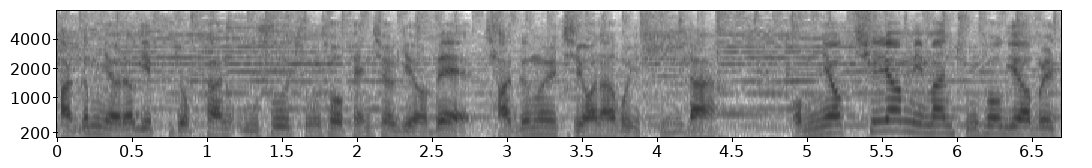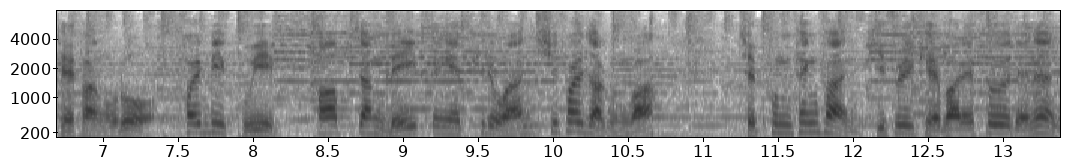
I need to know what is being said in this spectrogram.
자금 여력이 부족한 우수 중소벤처기업에 자금을 지원하고 있습니다. 업력 7년 미만 중소기업을 대상으로 설비 구입, 사업장 매입 등에 필요한 시설 자금과 제품 생산, 기술 개발에 소요되는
